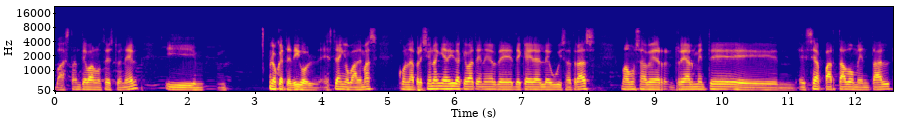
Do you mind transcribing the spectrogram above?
bastante baloncesto en él y lo que te digo, este año además con la presión añadida que va a tener de, de caer el Lewis atrás, vamos a ver realmente eh, ese apartado mental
